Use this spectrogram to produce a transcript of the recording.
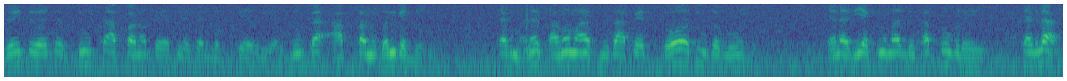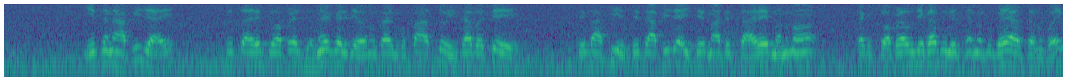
જોઈતું હોય તો સુખ આપવાનો પ્રયત્ન કરી દુઃખ આપવાનું બંધ કરી દે. કારણ મને સામો માણસ દુઃખ આપે તો શું કરવું? એના રિએક્શન મારે દુઃખ આપવું જ નહીં એ તને આપી જાય, તો તારે તો આપણે જમે કરી દેવાનું. કારણ કે પાછલો હિસાબ હશે, તે બાકી હશે, તે આપી જાય છે. માટે તારે મનમાં, કારણ કે ચોપડા દેખાતું રહેશે અમે ગયા આવતાનું ભાઈ?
